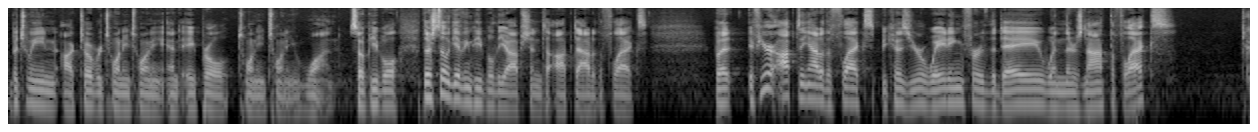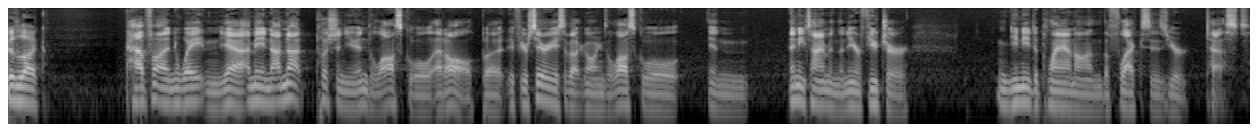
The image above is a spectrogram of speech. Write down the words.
between October 2020 and April 2021. So people they're still giving people the option to opt out of the Flex. But if you're opting out of the Flex because you're waiting for the day when there's not the Flex, Good luck. Have fun waiting. Yeah, I mean, I'm not pushing you into law school at all, but if you're serious about going to law school in any time in the near future, you need to plan on the flex is your test.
